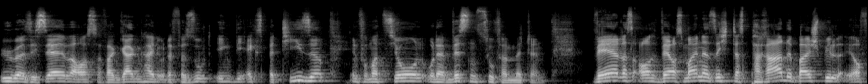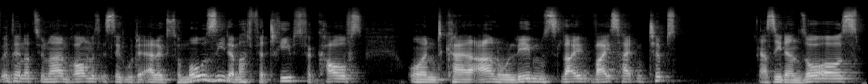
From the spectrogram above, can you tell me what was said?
über sich selber aus der Vergangenheit oder versucht irgendwie Expertise, Informationen oder Wissen zu vermitteln. Wer, das wer aus meiner Sicht das Paradebeispiel auf internationalem Raum ist, ist der gute Alex Homosi. Der macht Vertriebs-, Verkaufs- und keine Ahnung, Lebensweisheiten-Tipps. Das sieht dann so aus.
